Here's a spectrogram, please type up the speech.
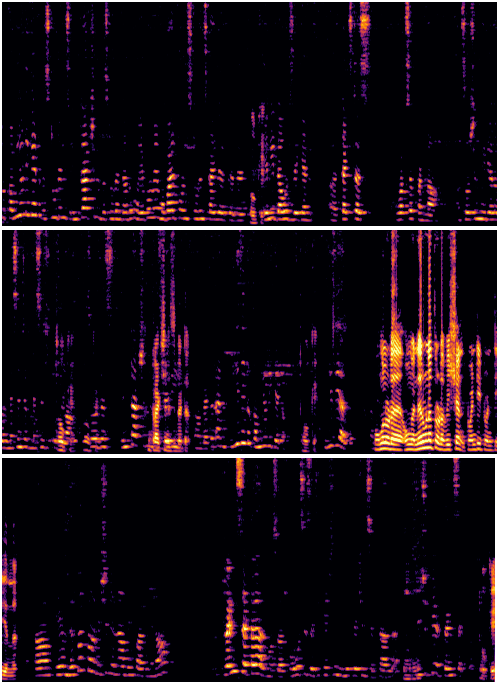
To communicate with students interaction with student அதுவும் எப்பவுமே மொபைல் ஃபோன் ஸ்டூடெண்ட்ஸ் கையில இருக்குது any doubts they can text us WhatsApp பண்ணலாம். சோஷியல் மீடியால ஒரு messenger message Okay, so it is interaction Interaction is better. Better and easy to communicate okay ஈஸியா இருக்கு. உங்களோட உங்க நிறுவனத்தோட விஷன் டுவெண்ட்டி டுவெண்ட்டி என்ன? நிறுவனத்தோட விஷயம் என்ன அப்படின்னு பாத்தீங்கன்னா ட்ரெண்ட் செட்டரா இருக்கணும் சார் ஓவர்சீஸ் எஜுகேஷன் இமிகிரேஷன் செக்டர்ல we should be a trend sector okay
